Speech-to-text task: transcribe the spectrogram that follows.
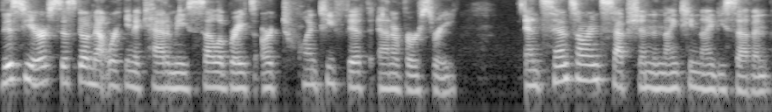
This year, Cisco Networking Academy celebrates our 25th anniversary. And since our inception in 1997,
